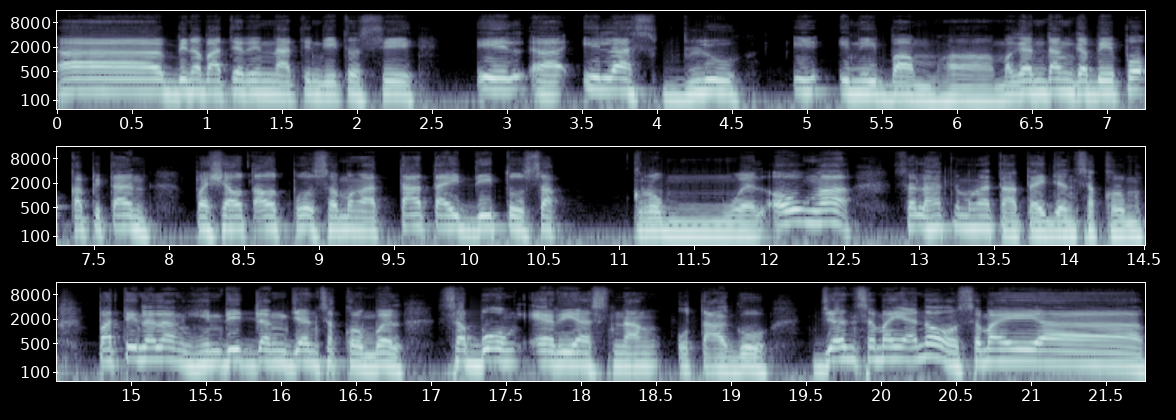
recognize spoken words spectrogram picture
uh, binabati rin natin dito si Il, uh, Ilas Blue Inibam. Uh, magandang gabi po, Kapitan. Pa-shout out po sa mga tatay dito sa Cromwell. Oo nga, sa lahat ng mga tatay dyan sa Cromwell. Pati na lang, hindi lang dyan sa Cromwell, sa buong areas ng Otago. Dyan sa may ano, sa may uh,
